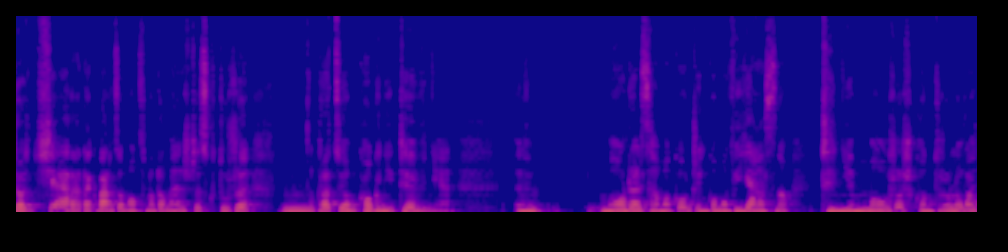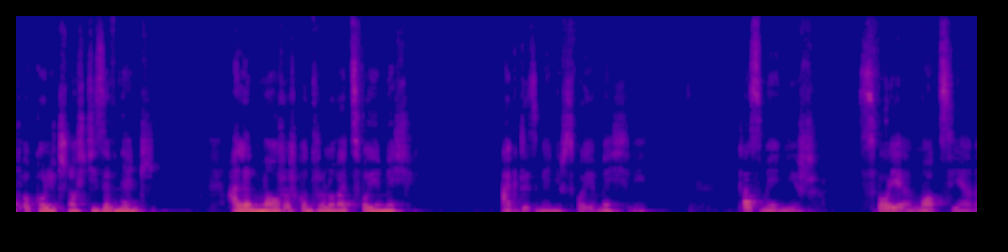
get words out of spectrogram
dociera tak bardzo mocno do mężczyzn, którzy mm, pracują kognitywnie. Model samocoachingu mówi jasno, ty nie możesz kontrolować okoliczności zewnętrznych, ale możesz kontrolować swoje myśli. A gdy zmienisz swoje myśli, to zmienisz swoje emocje,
